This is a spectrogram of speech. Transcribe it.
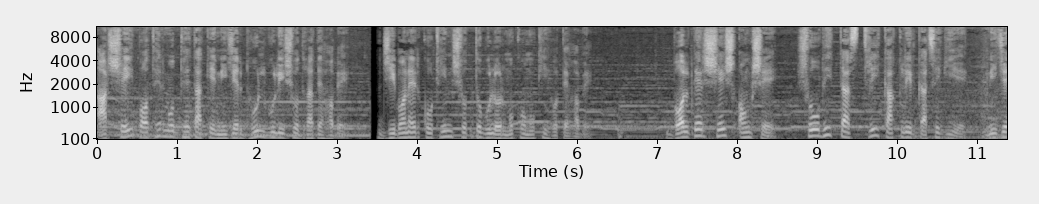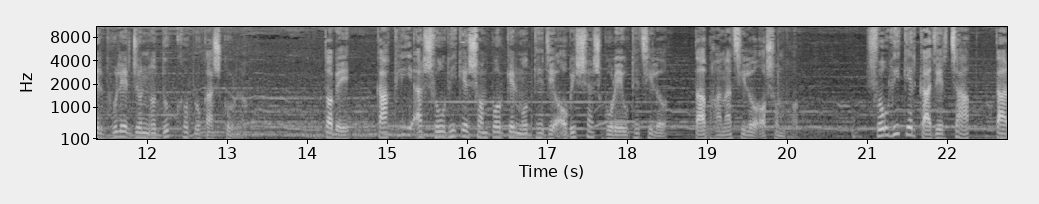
আর সেই পথের মধ্যে তাকে নিজের ভুলগুলি শোধরাতে হবে, জীবনের কঠিন সত্যগুলোর মুখোমুখি হতে হবে। গল্পের শেষ অংশে সৌভিক তার স্ত্রী কাকলির কাছে গিয়ে নিজের ভুলের জন্য দুঃখ প্রকাশ করল। তবে কাকলি আর সৌভিকের সম্পর্কের মধ্যে যে অবিশ্বাস গড়ে উঠেছিল, তা ভাঙা ছিল অসম্ভব। সৌভিকের কাজের চাপ, তার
